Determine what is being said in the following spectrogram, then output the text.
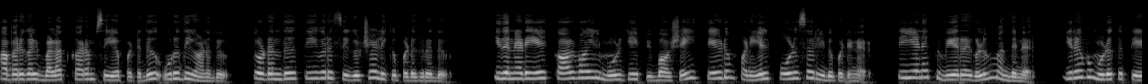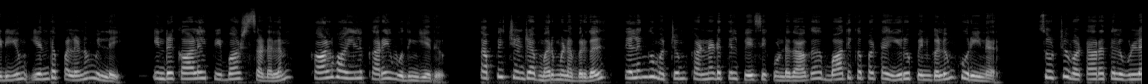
அவர்கள் பலாத்காரம் செய்யப்பட்டது உறுதியானது. தொடர்ந்து தீவிர சிகிச்சை அளிக்கப்படுகிறது. இதனிடையே கால்வாயில் மூழ்கிய பிபாஷை தேடும் பணியில் போலீசார் ஈடுபட்டனர். தீயணைப்பு வீரர்களும் வந்தனர். இரவு முழுக்க தேடியும் எந்த பலனும் இல்லை. இன்று காலை பிபாஷ் சடலம் கால்வாயில் கரை ஒதுங்கியது. தப்பிச் சென்ற மர்ம நபர்கள் தெலுங்கு மற்றும் கன்னடத்தில் பேசிக் கொண்டதாக பாதிக்கப்பட்ட இரு பெண்களும் கூறினர். சுற்று வட்டாரத்தில் உள்ள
